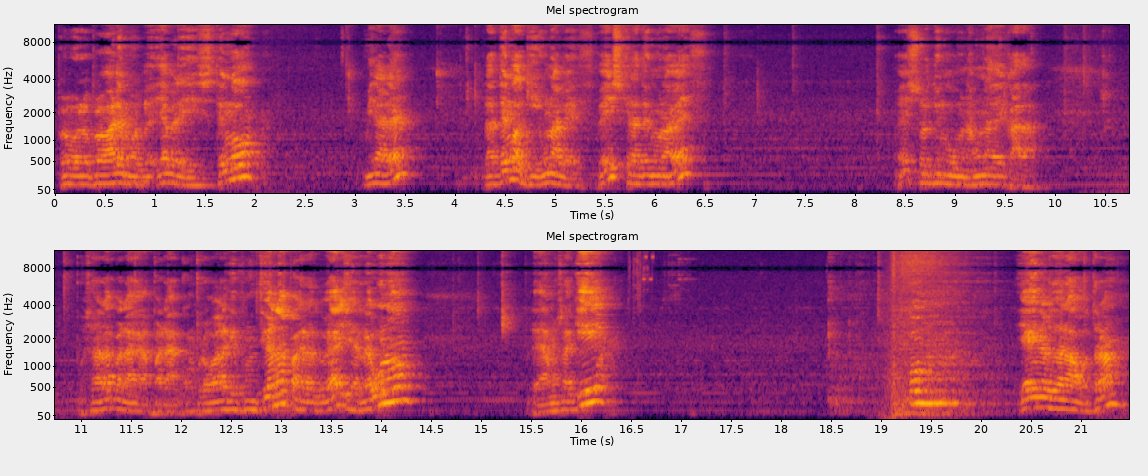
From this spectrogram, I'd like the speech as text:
Pero bueno, lo probaremos, ya veréis. Tengo... Mirad, ¿eh? La tengo aquí una vez. ¿Veis que la tengo una vez? ¿Veis? Solo tengo una, una de cada. Pues ahora para, para comprobar que funciona, para que lo veáis, R1. Le damos aquí. ¡Pum! Y ahí nos da la otra.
